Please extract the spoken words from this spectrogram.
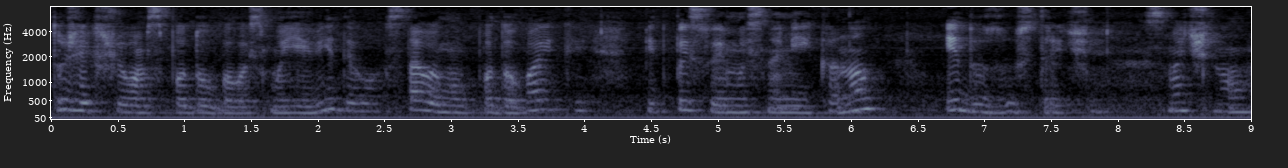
Тож, якщо вам сподобалось моє відео, ставимо вподобайки, підписуємось на мій канал і до зустрічі. Смачного!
